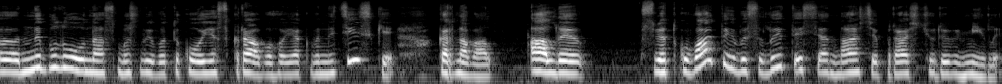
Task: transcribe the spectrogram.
е, не було у нас, можливо, такого яскравого, як венеційський карнавал, але святкувати і веселитися наші пращури вміли.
